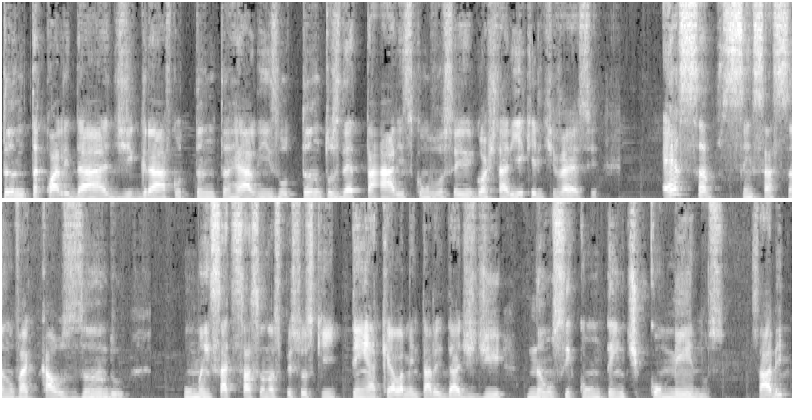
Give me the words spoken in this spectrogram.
tanta qualidade gráfica, tanto realismo, tantos detalhes como você gostaria que ele tivesse. Essa sensação vai causando uma insatisfação nas pessoas que têm aquela mentalidade de não se contente com menos, sabe?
